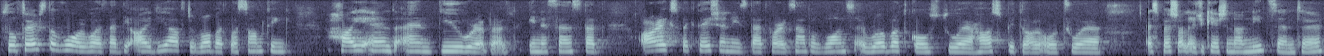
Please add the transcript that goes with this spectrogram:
So first of all was that the idea of the robot was something high end and durable in a sense that our expectation is that, for example, once a robot goes to a hospital or to a a special educational needs center,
